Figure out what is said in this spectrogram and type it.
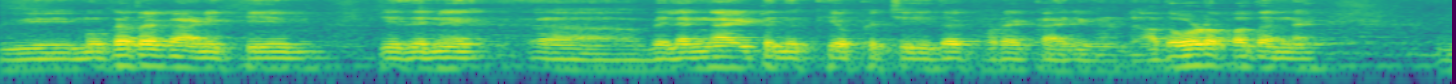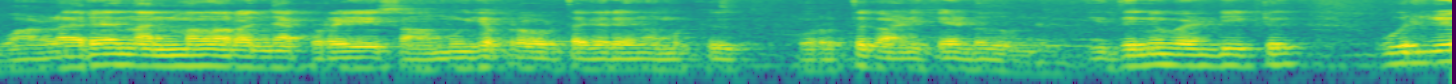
വിമുഖത കാണിക്കുകയും ഇതിന് വിലങ്ങായിട്ട് നിൽക്കുകയൊക്കെ ചെയ്ത കുറേ കാര്യങ്ങളുണ്ട്. അതോടൊപ്പം തന്നെ വളരെ നന്മ നിറഞ്ഞ കുറേ സാമൂഹ്യ പ്രവർത്തകരെ നമുക്ക് പുറത്ത് കാണിക്കേണ്ടതുണ്ട്. ഇതിനു വേണ്ടിയിട്ട് ഒരു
